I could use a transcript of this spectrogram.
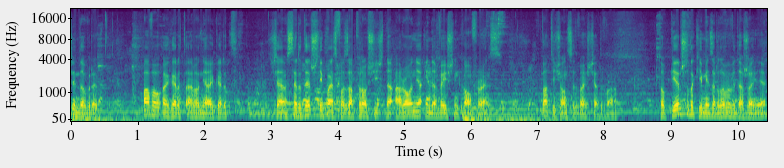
Dzień dobry. Paweł Egert, Aronia Egert. Chciałem serdecznie Państwa zaprosić na Aronia Innovation Conference 2022. To pierwsze takie międzynarodowe wydarzenie,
